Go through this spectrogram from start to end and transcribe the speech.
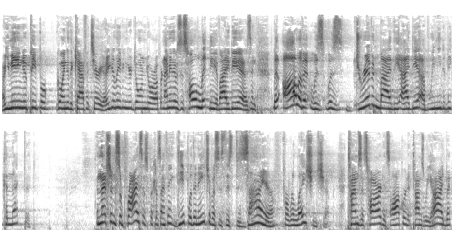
Are you meeting new people going to the cafeteria? Are you leaving your dorm door open? I mean, there was this whole litany of ideas, and, but all of it was, was driven by the idea of we need to be connected. And that shouldn't surprise us because I think deep within each of us is this desire for relationship. Times it's hard, it's awkward, at times we hide, but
